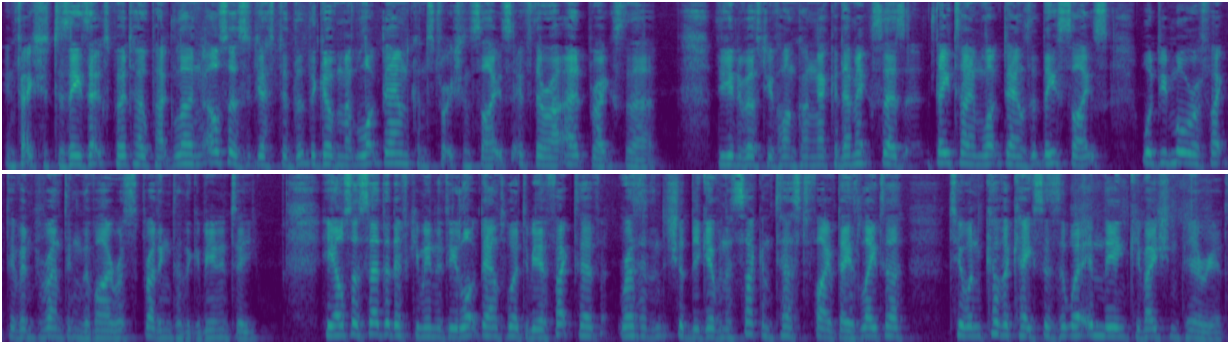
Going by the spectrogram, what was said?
Infectious disease expert Ho Pak Leung also suggested that the government lock down construction sites if there are outbreaks there. The University of Hong Kong academic says daytime lockdowns at these sites would be more effective in preventing the virus spreading to the community. He also said that if community lockdowns were to be effective, residents should be given a second test five days later to uncover cases that were in the incubation period.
